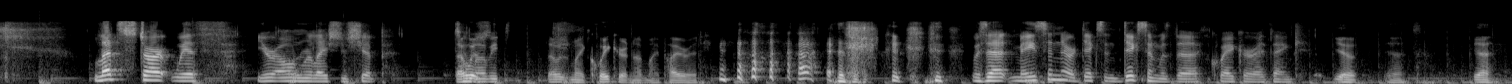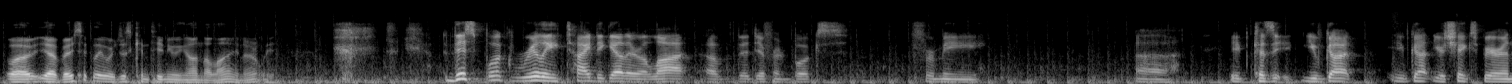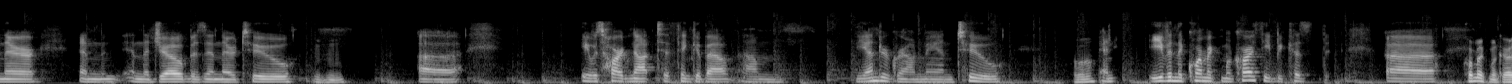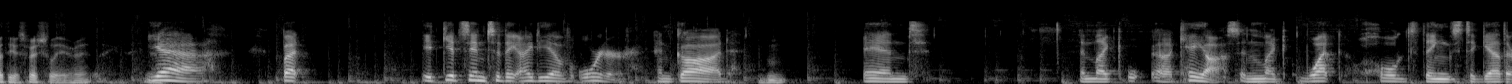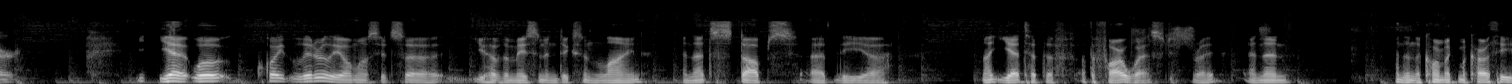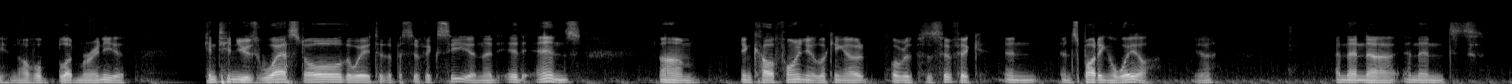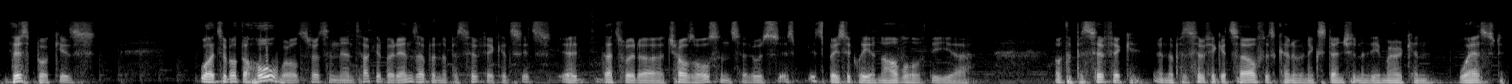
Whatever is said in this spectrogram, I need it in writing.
let's start with your own relationship to That was- Moby. That was my Quaker, not my pirate. was that Mason or Dixon? Dixon was the Quaker, I think. Yeah, yeah, yeah. Well, yeah. Basically, we're just continuing on the line, aren't we? this book really tied together a lot of the different books for me. Uh, because you've got you've got your Shakespeare in there, and and the Job is in there too. Mm-hmm. Uh, it was hard not to think about um, the Underground Man too, Well, and even the Cormac McCarthy because, uh, Cormac McCarthy, especially, right? yeah, but it gets into the idea of order and God hmm and and like uh, chaos and like what holds things together. Yeah, well, quite literally, almost. It's uh, you have the Mason and Dixon line, and that stops at the uh, not yet at the at the far west, right? And then and then the Cormac McCarthy novel Blood Meridian continues west all the way to the Pacific Sea, and then it ends um, in California, looking out over the Pacific and and spotting a whale, yeah. And then uh, and then this book is well, it's about the whole world. Starts in Nantucket, but ends up in the Pacific. It's it's it, that's what uh, Charles Olson said. It was it's, it's basically a novel of the uh, of the Pacific, and the Pacific itself is kind of an extension of the American West.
